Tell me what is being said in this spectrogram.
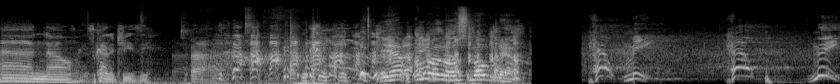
Ah, no, it's kind of cheesy. Ah. yep, I'm gonna go smoke now. Help me! Help me!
